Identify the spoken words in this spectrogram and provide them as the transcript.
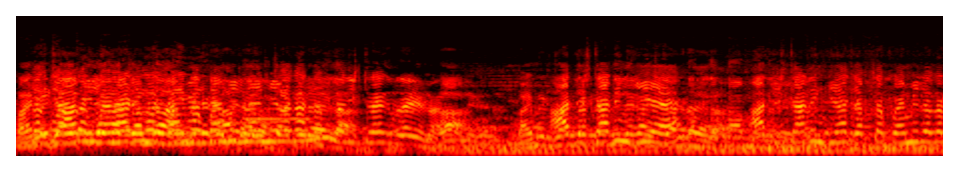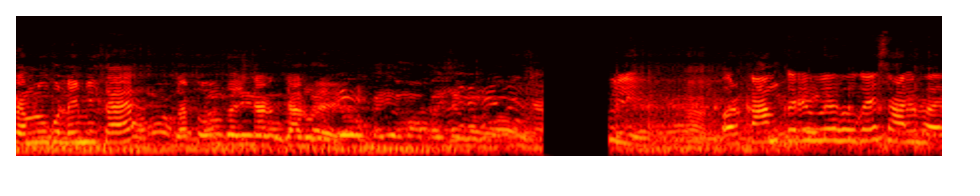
तक जब तक पेमेंट नहीं मिलेगा तब तक स्ट्राइक रहेगा। आज स्टार्टिंग किया है आज स्टार्टिंग किया जब तक पेमेंट अगर हम लोगों को नहीं मिलता है तब तो उनका स्टार्ट चालू रहेगा। और काम करे हुए हो गए साल भर।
